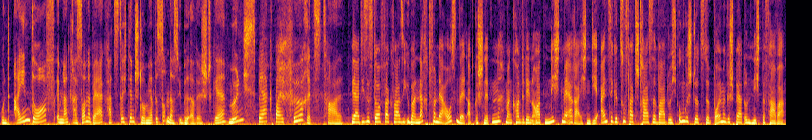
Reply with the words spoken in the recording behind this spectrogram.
Und ein Dorf im Landkreis Sonneberg hat es durch den Sturm ja besonders übel erwischt, gell? Mönchsberg bei Föritztal. Ja, dieses Dorf war quasi über Nacht von der Außenwelt abgeschnitten. Man konnte den Ort nicht mehr erreichen. Die einzige Zufahrtsstraße war durch umgestürzte Bäume gesperrt und nicht befahrbar.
